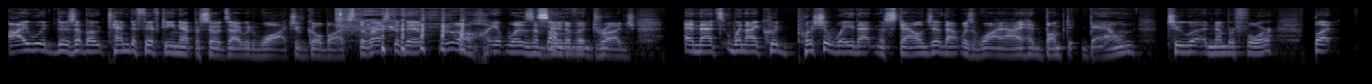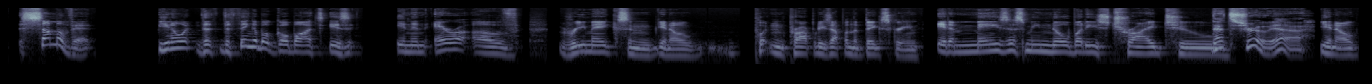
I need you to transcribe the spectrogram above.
I would there's about ten to fifteen episodes I would watch of GoBots. The rest of it, oh, it was a Some bit of a drudge. And that's when I could push away that nostalgia. That was why I had bumped it down to uh, number four. But some of it, you know what? The the thing about GoBots is in an era of remakes and you know putting properties up on the big screen it amazes me nobody's tried to That's true, yeah. you know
